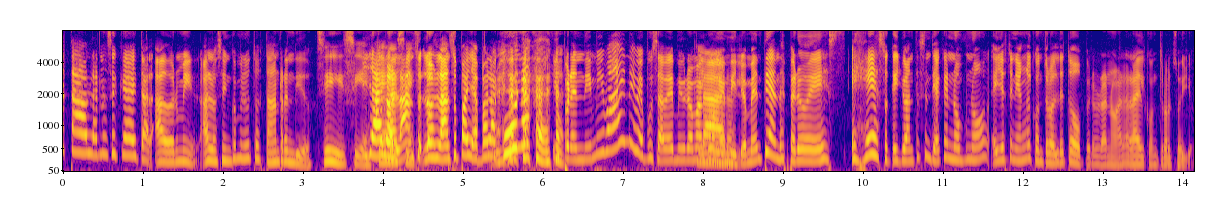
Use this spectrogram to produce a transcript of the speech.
la tabla, no sé qué y tal. A dormir. A los cinco minutos estaban rendidos. Sí, sí. y ya que los lanzo, los lanzo para allá, para la cuna. y prendí mi vaina y me puse a ver mi broma con. Emilio, ¿me entiendes? Pero es, es eso, que yo antes sentía que no, no, ellos tenían el control de todo, pero ahora no, ahora la del control soy yo.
